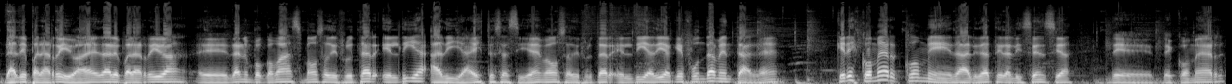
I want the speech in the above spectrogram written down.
Dale para arriba, eh, dale para arriba, dale un poco más. Vamos a disfrutar el día a día. Esto es así, vamos a disfrutar el día a día, que es fundamental. Eh. ¿Querés comer? Come, dale, date la licencia de comer.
